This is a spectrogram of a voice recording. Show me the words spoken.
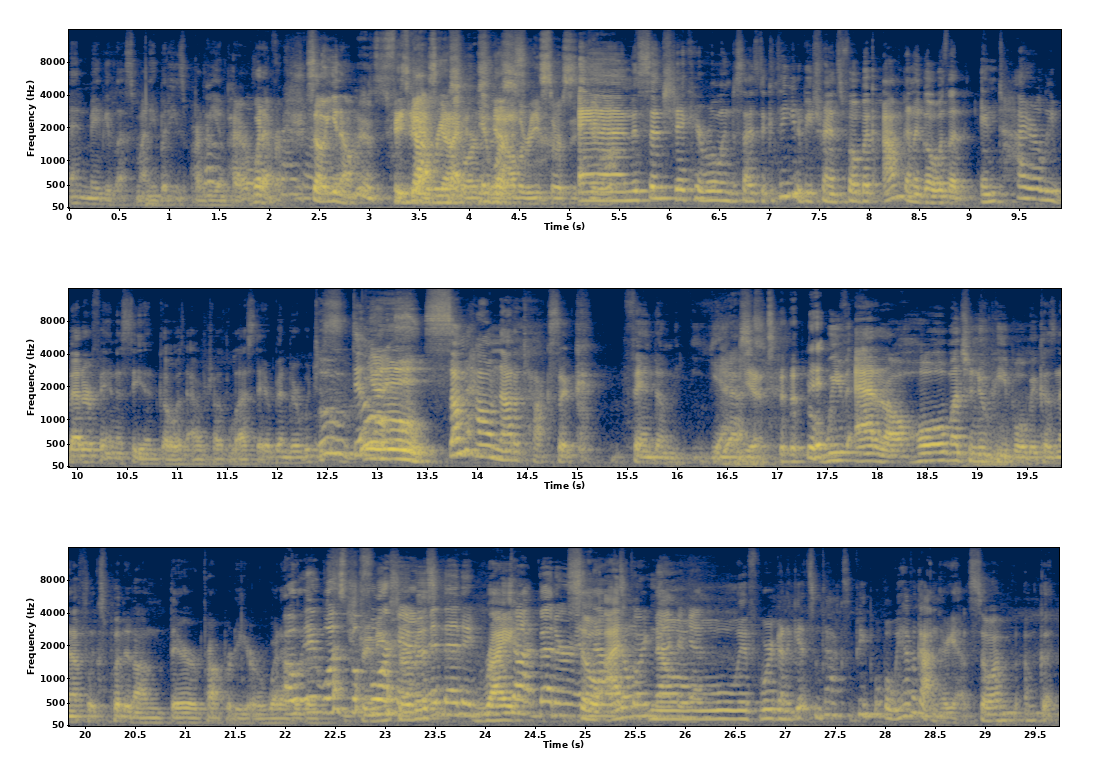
and maybe less money, but he's part of the Empire, whatever. So you know, He's got got resources. resources. It Yeah, all the resources. to do it. and since J.K. Rowling decides to continue to be transphobic, I'm gonna go with an entirely better fantasy and go with Avatar: The Last Airbender, which is Ooh, still Ooh. somehow not a toxic fandom yet. Yes. Yet. We've added a whole bunch of new people because Netflix put it on their property or whatever. oh, it was streaming beforehand, service. and then it Right. got better, So and now I don't going know if we're gonna get some toxic people, but we haven't gotten there yet. So I'm I'm good.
